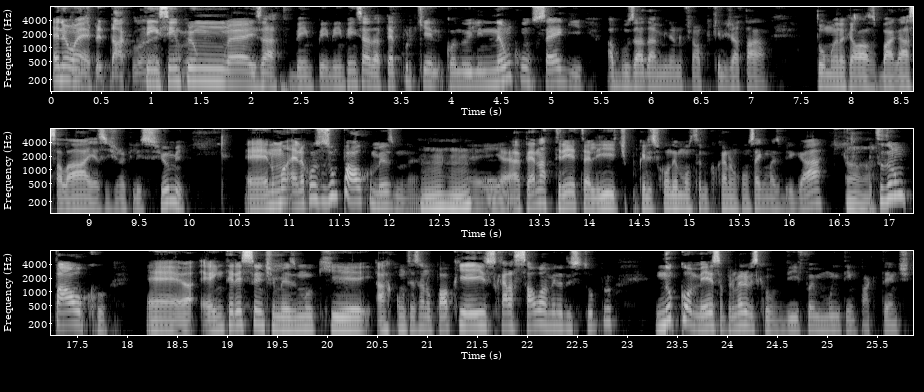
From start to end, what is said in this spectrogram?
É, não do é. espetáculo, Tem né? sempre um. É, exato, bem, bem, bem pensado. Até porque quando ele não consegue abusar da mina no final, porque ele já tá tomando aquelas bagaças lá e assistindo aquele filme, é, numa, é como se fosse um palco mesmo, né? Uhum. É, e até na treta ali, tipo, que eles ficam demonstrando que o cara não consegue mais brigar, Ah. é tudo num palco. É, é interessante mesmo que aconteça no palco e aí os caras salvam a mina do estupro. No começo, a primeira vez que eu vi, foi muito impactante.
